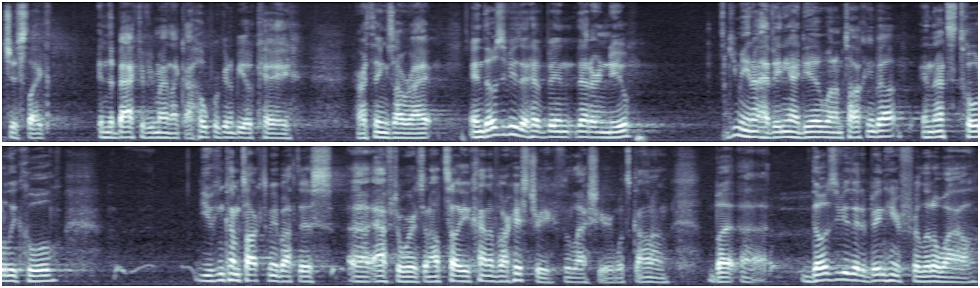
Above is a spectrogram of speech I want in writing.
just like in the back of your mind, like, I hope we're going to be okay, are things all right? And those of you that have been, that are new, you may not have any idea what I'm talking about, and that's totally cool. You can come talk to me about this uh, afterwards, and I'll tell you kind of our history for the last year, what's gone on. But uh, those of you that have been here for a little while,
